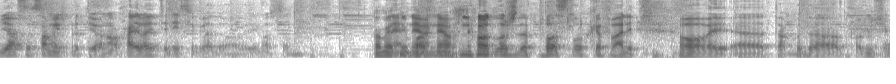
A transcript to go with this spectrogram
ja sam samo ispratio ono, highlighte, nisam gledao, ovaj, imao sam... Pametniji ne, ne, ne, ne odložda posla u kafani. Ovaj, e, tako da, pa mislim...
